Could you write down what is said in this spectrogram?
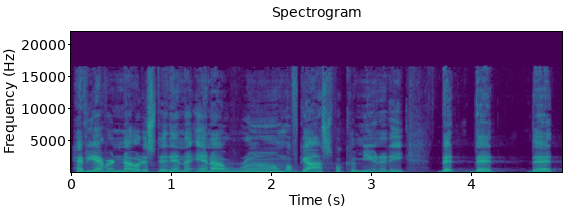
Have you ever noticed that in a, in a room of gospel community that, that, that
